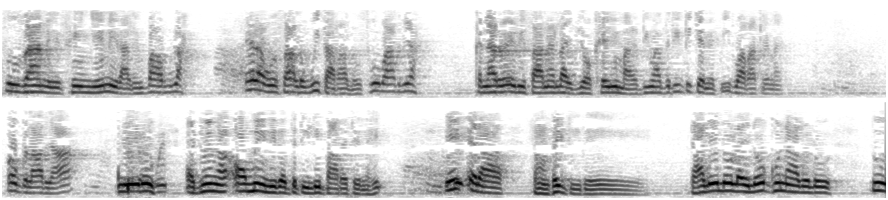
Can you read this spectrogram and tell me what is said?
စူးစမ်းနေဆင်ញင်းနေတာလည်းပါဘူးလားအဲ့ဒါကိုစာလို့ဝိတာရလို့ဆိုပါဗျာခဏတို့အဲ့ဒီစာနဲ့လိုက်ပြောခဲရင်ပါဒီမှာတတိတိကျက်နဲ့ပြီးသွားတာထင်တယ်ဟုတ်ကလားဗျာဒီလိုအတွင်းကအောင်းမိနေတဲ့တတိလေးပါတယ်ထင်တယ်ဟဲ့အေးအဲ့ဒါသံစိတ်တွေပဲဒါလေးလို့လိုက်လို့ခုနကလိုသူ့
